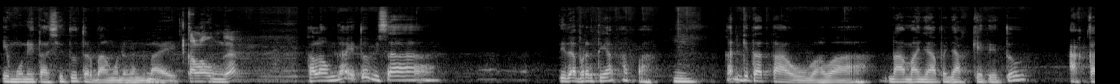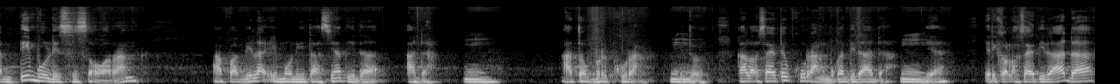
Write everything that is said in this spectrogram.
imunitas itu terbangun dengan baik. kalau enggak? Kalau enggak itu bisa tidak berarti apa-apa. Kan kita tahu bahwa namanya penyakit itu akan timbul di seseorang apabila imunitasnya tidak ada. Hmm. Atau berkurang gitu. Kalau saya itu kurang bukan tidak ada ya. Jadi kalau saya tidak ada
